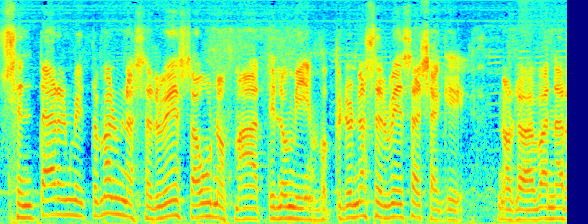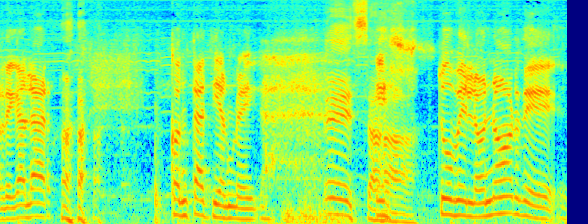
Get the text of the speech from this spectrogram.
sentarme, tomar una cerveza o unos mates, lo mismo, pero una cerveza ya que nos la van a regalar? con Tati Almeida. Esa. Es- tuve el honor de,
